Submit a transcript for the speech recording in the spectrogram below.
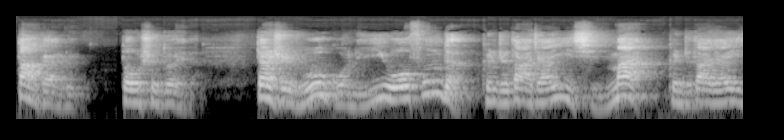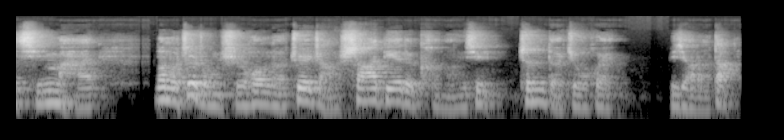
大概率都是对的。但是如果你一窝蜂的跟着大家一起卖，跟着大家一起买，那么这种时候呢，追涨杀跌的可能性真的就会比较的大。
